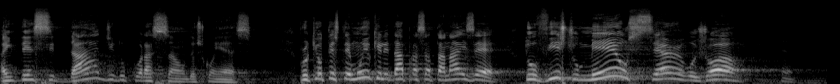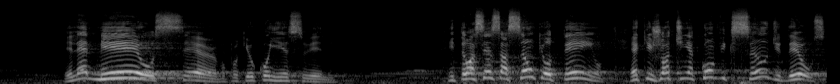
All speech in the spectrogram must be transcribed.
A intensidade do coração Deus conhece. Porque o testemunho que ele dá para Satanás é: Tu viste o meu servo Jó? Ele é meu servo, porque eu conheço ele. Então a sensação que eu tenho é que Jó tinha convicção de Deus,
